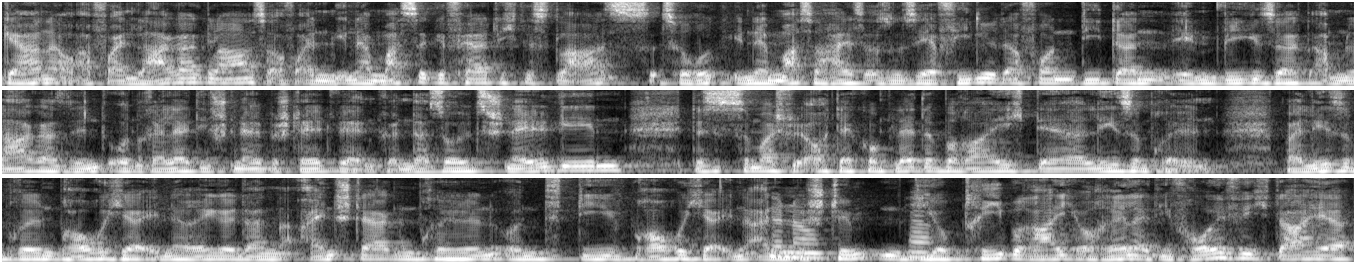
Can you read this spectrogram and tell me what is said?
gerne auf ein Lagerglas, auf ein in der Masse gefertigtes Glas zurück. In der Masse heißt also sehr viele davon, die dann eben, wie gesagt, am Lager sind und relativ schnell bestellt werden können. Da soll es schnell gehen. Das ist zum Beispiel auch der komplette Bereich der Lesebrillen. Bei Lesebrillen brauche ich ja in der Regel dann Einstärkenbrillen und die brauche ich ja in einem genau. bestimmten ja. Dioptriebereich auch relativ häufig. Daher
